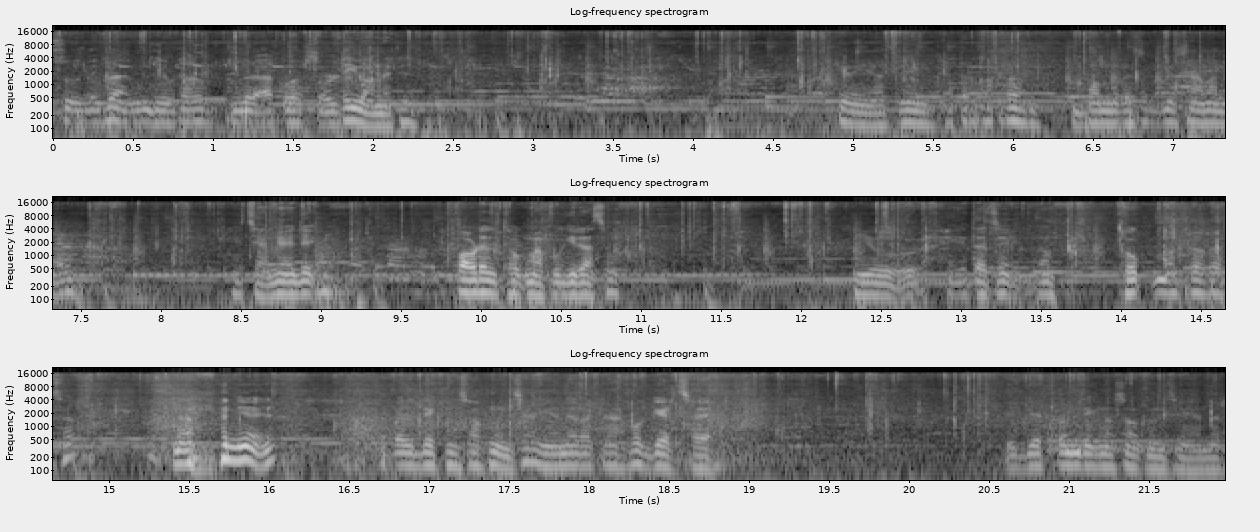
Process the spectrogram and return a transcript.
सोधेको हामीले एउटा आएको सोल्टै भन्दै थियो। के हो यहाँ चाहिँ? खतरा खतरा बन्द रहेछ त्यो सामानहरू। यो चाहिँ हामी अहिले पौडेल थोकमा पुगिरहेछौँ। यो यता चाहिँ एकदम थोक मात्र रहेछ। नाम पनि होइन। तपाईँले देख्न सक्नुहुन्छ यहाँनिर कहाँको गेट छ यो गेट पनि देख्न सक्नुहुन्छ यहाँनिर।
